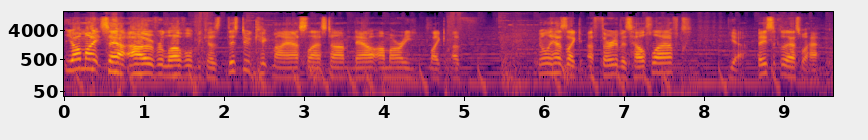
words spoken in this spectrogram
Y'all might say I, I over leveled because this dude kicked my ass last time. Now I'm already like a he only has like a third of his health left. Yeah, basically that's what happened.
